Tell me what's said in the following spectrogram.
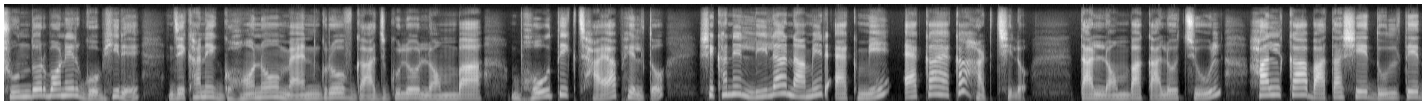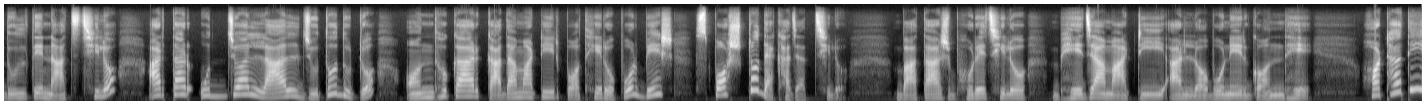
সুন্দরবনের গভীরে, যেখানে ঘন ম্যানগ্রোভ গাছগুলো লম্বা, ভৌতিক ছায়া ফেলত, সেখানে লীলা নামের এক মেয়ে একা একা হাঁটছিল। তার লম্বা কালো চুল হালকা বাতাসে দুলতে দুলতে নাচছিল আর তার উজ্জ্বল লাল জুতো দুটো অন্ধকার কাদামাটির পথের ওপর বেশ স্পষ্ট দেখা যাচ্ছিল। বাতাস ভরেছিল ভেজা মাটি আর লবণের গন্ধে। হঠাৎই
